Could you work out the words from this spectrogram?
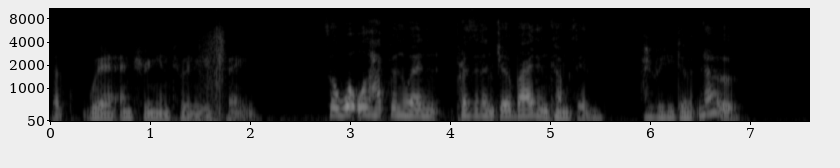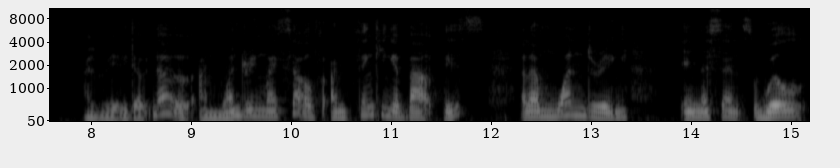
that we're entering into a new phase. So, what will happen when President Joe Biden comes in? I really don't know. I really don't know. I'm wondering myself. I'm thinking about this and I'm wondering in a sense, will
